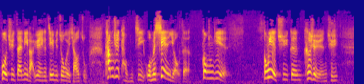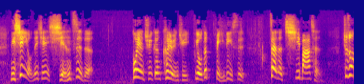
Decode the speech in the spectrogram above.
过去在立法院一个揭弊捉伪小组，他们去统计我们现有的工业工业区跟科学园区，你现有那些闲置的工业区跟科学园区，有的比例是占了七八成，就说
